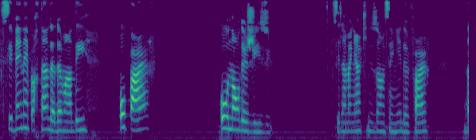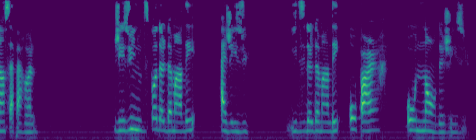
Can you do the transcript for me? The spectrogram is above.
c'est bien important de demander au Père au nom de Jésus. C'est la manière qu'il nous a enseigné de le faire dans sa parole. Jésus, il nous dit pas de le demander à Jésus. Il dit de le demander au Père au nom de Jésus.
